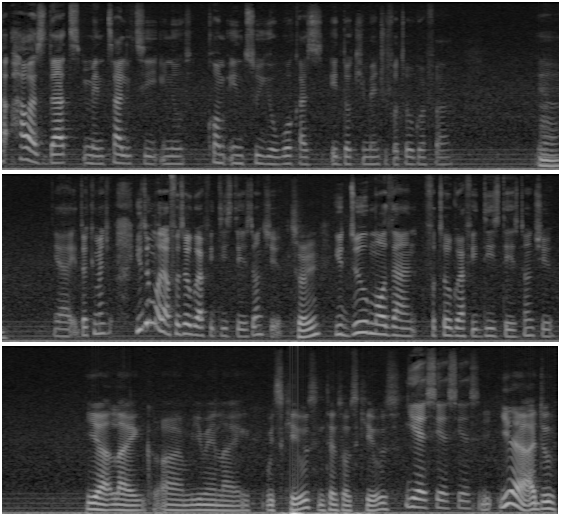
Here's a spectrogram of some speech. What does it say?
How, how has that mentality, you know, come into your work as a documentary photographer? Yeah, Mm. yeah, a documentary. You do more than photography these days, don't you? Sorry. You do more than photography these days, don't you? Yeah, like um, you mean like with skills in terms of skills? Yes, yes, yes. Y- yeah, I do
